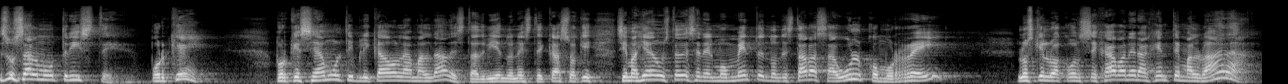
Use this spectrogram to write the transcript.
Es un salmo triste. ¿Por qué? Porque se ha multiplicado la maldad, está viendo en este caso aquí. ¿Se imaginan ustedes en el momento en donde estaba Saúl como rey? Los que lo aconsejaban eran gente malvada,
